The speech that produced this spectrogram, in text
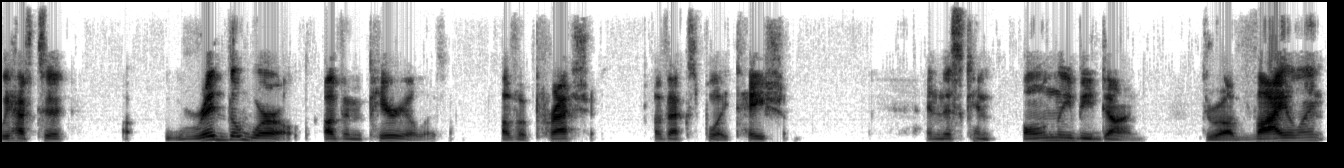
We have to rid the world of imperialism, of oppression, of exploitation. And this can only be done through a violent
